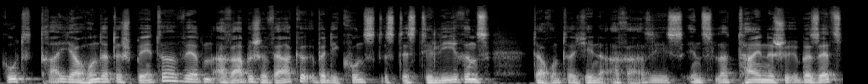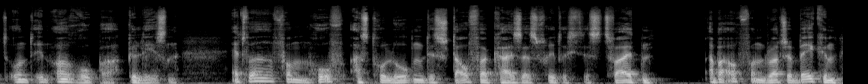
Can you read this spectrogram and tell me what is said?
Gut drei Jahrhunderte später werden arabische Werke über die Kunst des Destillierens, darunter jene Arasis, ins Lateinische übersetzt und in Europa gelesen, etwa vom Hofastrologen des Stauferkaisers Friedrich II., aber auch von Roger Bacon,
